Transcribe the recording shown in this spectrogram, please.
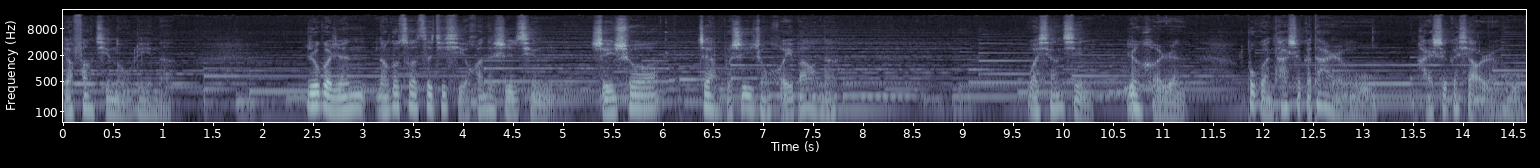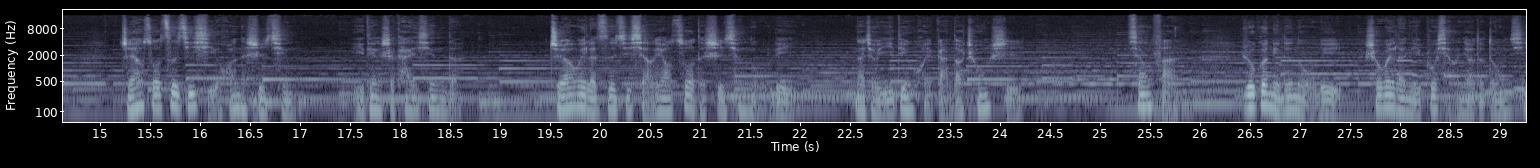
要放弃努力呢？如果人能够做自己喜欢的事情，谁说这样不是一种回报呢？我相信，任何人，不管他是个大人物还是个小人物，只要做自己喜欢的事情，一定是开心的。只要为了自己想要做的事情努力，那就一定会感到充实。相反，如果你的努力是为了你不想要的东西，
